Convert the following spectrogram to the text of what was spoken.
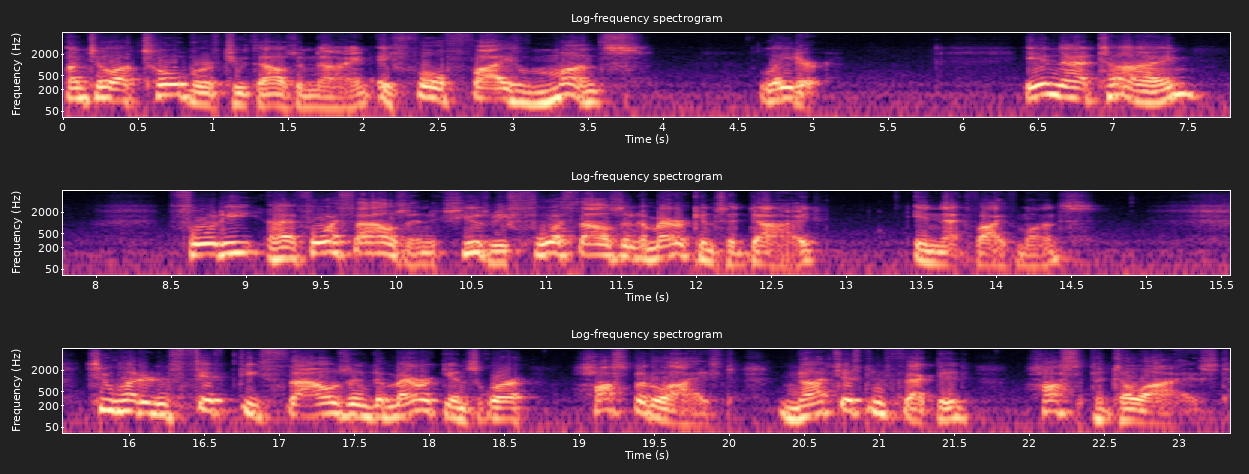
until October of 2009, a full five months later. In that time, 40, uh, 4,000, excuse me, 4,000 Americans had died in that five months. 250,000 Americans were hospitalized, not just infected, hospitalized.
